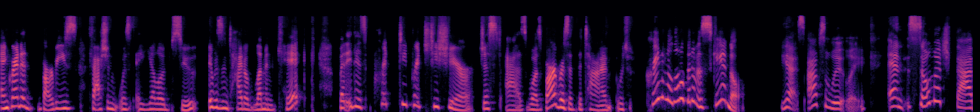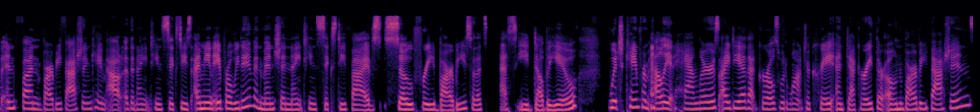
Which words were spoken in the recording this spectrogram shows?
And granted, Barbie's fashion was a yellowed suit. It was entitled Lemon Kick, but it is pretty, pretty sheer, just as was Barbra's at the time, which created a little bit of a scandal. Yes, absolutely. And so much fab and fun Barbie fashion came out of the 1960s. I mean, April, we didn't even mention 1965's Sew Free Barbie. So that's S E W, which came from Elliot Handler's idea that girls would want to create and decorate their own Barbie fashions.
